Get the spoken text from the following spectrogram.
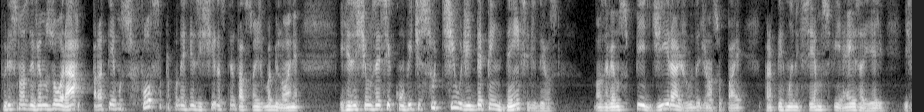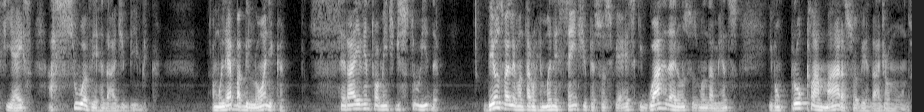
Por isso nós devemos orar para termos força para poder resistir às tentações de Babilônia e resistirmos a esse convite sutil de dependência de Deus. Nós devemos pedir a ajuda de nosso Pai para permanecermos fiéis a Ele e fiéis à sua verdade bíblica a mulher babilônica será eventualmente destruída. Deus vai levantar um remanescente de pessoas fiéis que guardarão seus mandamentos e vão proclamar a sua verdade ao mundo.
